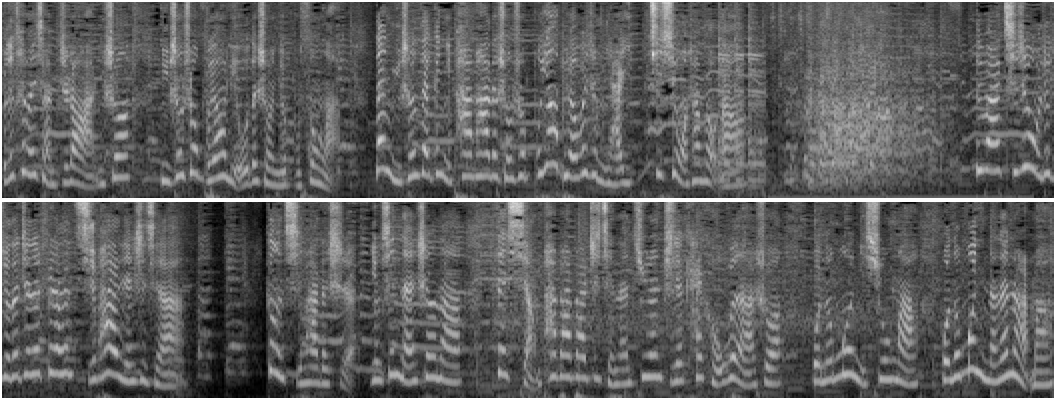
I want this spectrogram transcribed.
我就特别想知道啊，你说女生说不要礼物的时候，你就不送了。那女生在跟你啪啪的时候说不要不要，为什么你还继续往上走呢？对吧？其实我就觉得真的非常的奇葩一件事情啊。更奇葩的是，有些男生呢，在想啪啪啪之前呢，居然直接开口问啊，说我能摸你胸吗？我能摸你哪哪哪吗？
